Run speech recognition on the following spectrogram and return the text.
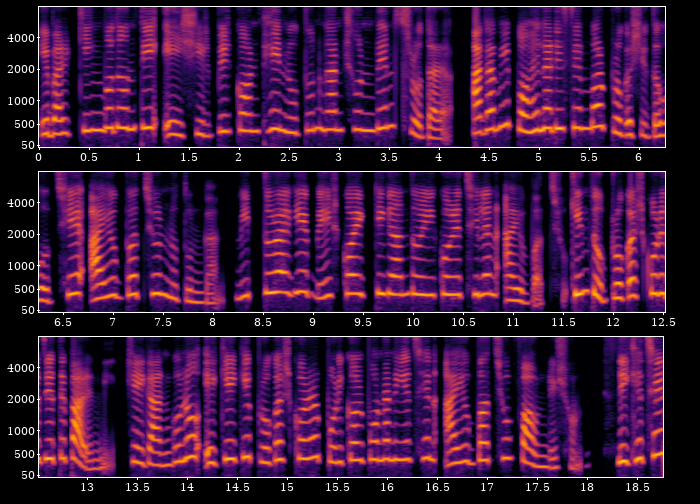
এবার কিংবদন্তি এই শিল্পীর কণ্ঠে নতুন গান শুনবেন শ্রোতারা। আগামী পহেলা ডিসেম্বর প্রকাশিত হচ্ছে আয়ুব বাচ্চুর নতুন গান। মৃত্যুর আগে বেশ কয়েকটি গান তৈরি করেছিলেন আয়ুব বাচ্চু, কিন্তু প্রকাশ করে যেতে পারেননি। সেই গানগুলো একে একে প্রকাশ করার পরিকল্পনা নিয়েছেন আয়ুব বাচ্চু ফাউন্ডেশন। লিখেছেন,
